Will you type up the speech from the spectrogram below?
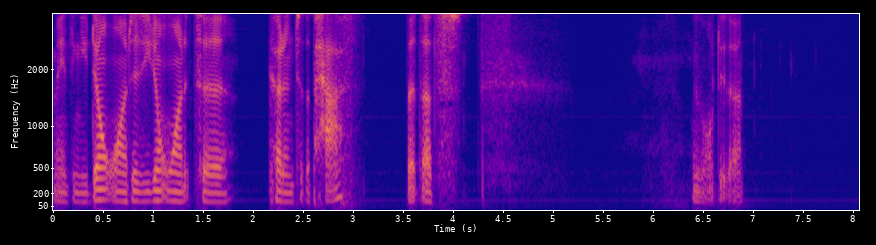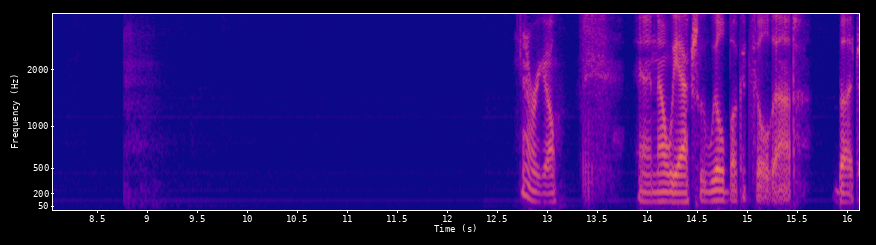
Main thing you don't want is you don't want it to cut into the path, but that's, we won't do that. There we go. And now we actually will bucket fill that, but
